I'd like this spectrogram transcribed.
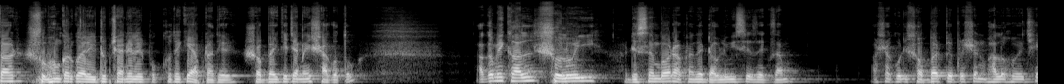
নমস্কার, শুভঙ্কর গোয়াল ইউটিউব চ্যানেলের পক্ষ থেকে আপনাদের সবাইকে জানাই স্বাগত। আগামীকাল ষোলোই ডিসেম্বর আপনাদের ডাব্লিউবিসিএস এক্সাম আশা করি সবার প্রিপারেশন ভালো হয়েছে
